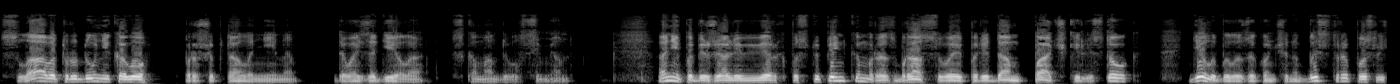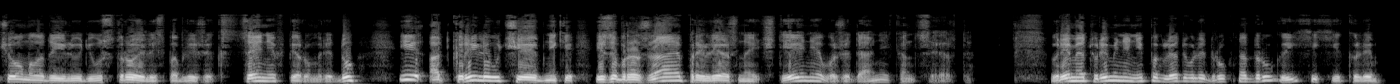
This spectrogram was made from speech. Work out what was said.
Слава труду никого, прошептала Нина. Давай за дело, скомандовал Семен. Они побежали вверх по ступенькам, разбрасывая по рядам пачки листовок. Дело было закончено быстро, после чего молодые люди устроились поближе к сцене в первом ряду и открыли учебники, изображая прилежное чтение в ожидании концерта. Время от времени они поглядывали друг на друга и хихикали.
